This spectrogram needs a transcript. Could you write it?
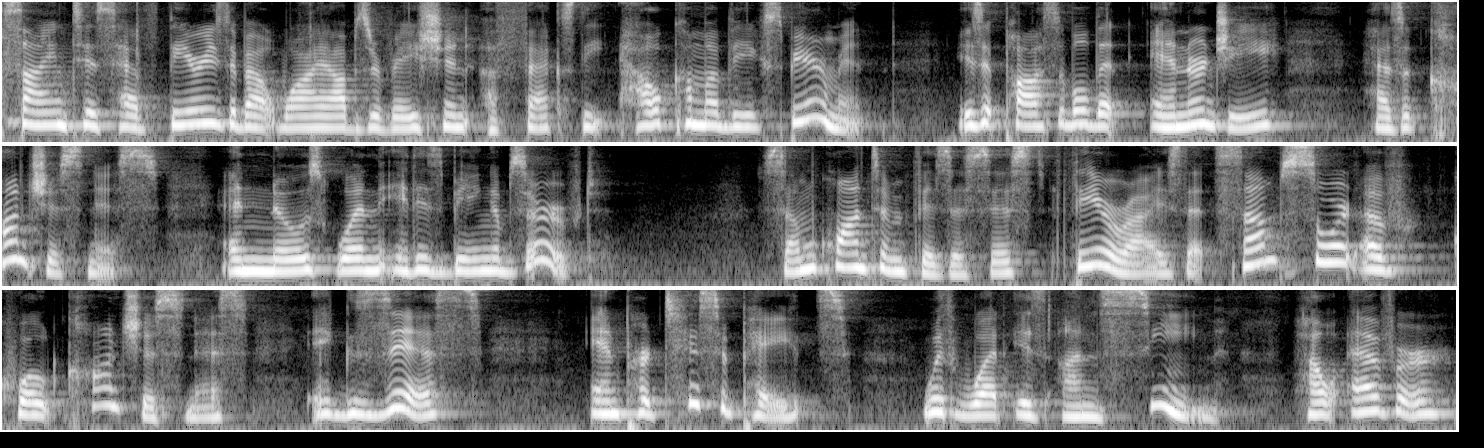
Scientists have theories about why observation affects the outcome of the experiment. Is it possible that energy has a consciousness and knows when it is being observed? Some quantum physicists theorize that some sort of, quote, consciousness exists and participates with what is unseen. However,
